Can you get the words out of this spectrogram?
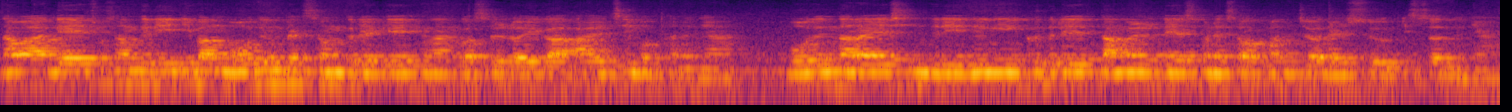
나와 내 조상들이 이방 모든 백성들에게 행한 것을 너희가 알지 못하느냐? 모든 나라의 신들이 능히 그들의 땅을 내 손에서 건져낼 수 있었느냐?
